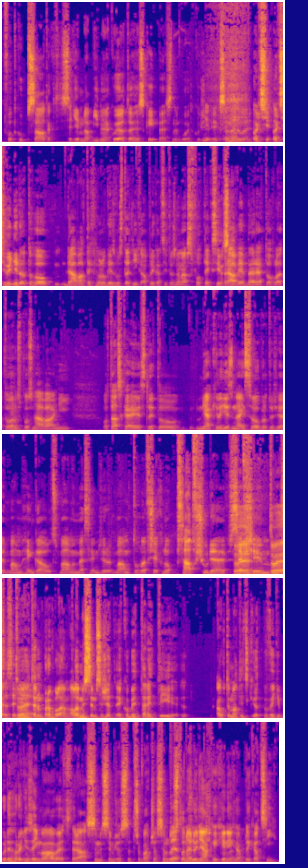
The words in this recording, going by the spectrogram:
fotku psa, tak se tím nabídne, jako je to je hezký pes, nebo jako, že, jak se jmenuje. Oči, očividně do toho dává technologie z ostatních aplikací, to znamená z fotek si Jasně. právě bere tohleto Hmm. rozpoznávání. Otázka je, jestli to nějaký lidi znajsou, protože mám Hangouts, mám Messenger, mám tohle všechno psát všude, To se je, vším, to je, se to je ten problém, ale myslím si, že jakoby tady ty automatické odpovědi bude hodně zajímavá věc, která si myslím, že se třeba časem dostane do nějakých jiných mě. aplikací.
